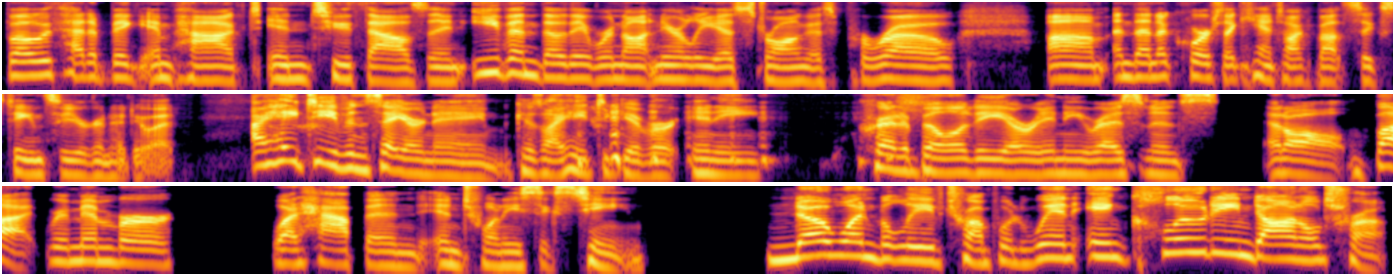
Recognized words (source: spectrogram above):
both had a big impact in 2000, even though they were not nearly as strong as Perot. Um, and then, of course, I can't talk about 16, so you're going to do it. I hate to even say her name because I hate to give her any credibility or any resonance at all. But remember what happened in 2016 no one believed Trump would win, including Donald Trump.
